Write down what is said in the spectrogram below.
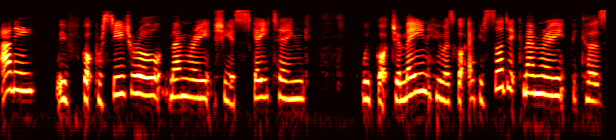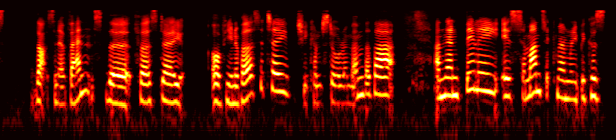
Annie, we've got procedural memory, she is skating. We've got Jermaine who has got episodic memory because that's an event, the first day of university. She can still remember that. And then Billy is semantic memory because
